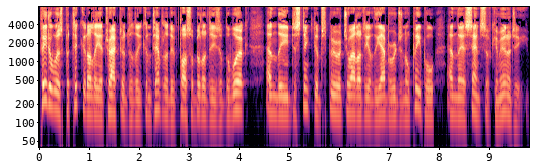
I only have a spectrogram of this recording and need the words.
Peter was particularly attracted to the contemplative possibilities of the work and the distinctive spirituality of the Aboriginal people and their sense of community.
